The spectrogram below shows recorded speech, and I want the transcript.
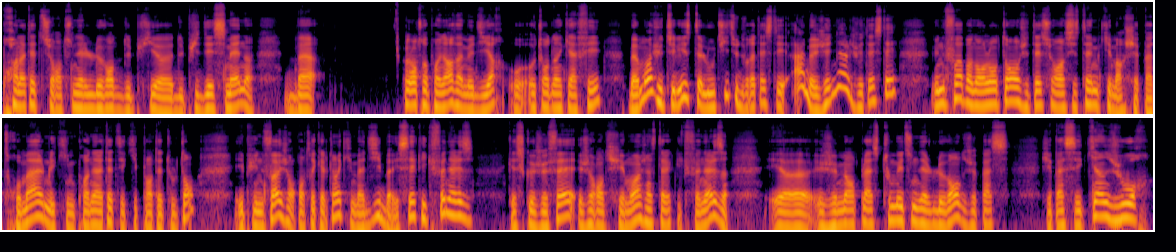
prendre la tête sur un tunnel de vente depuis, euh, des semaines. Ben, L'entrepreneur va me dire autour d'un café, ben moi j'utilise tel outil, tu devrais tester. Ah ben génial, je vais tester. Une fois pendant longtemps, j'étais sur un système qui marchait pas trop mal, mais qui me prenait la tête et qui plantait tout le temps. Et puis une fois, j'ai rencontré quelqu'un qui m'a dit, bah essaie ClickFunnels. Qu'est-ce que je fais? Je rentre chez moi, j'installe ClickFunnels et euh, je mets en place tous mes tunnels de vente. J'ai passé 15 jours,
